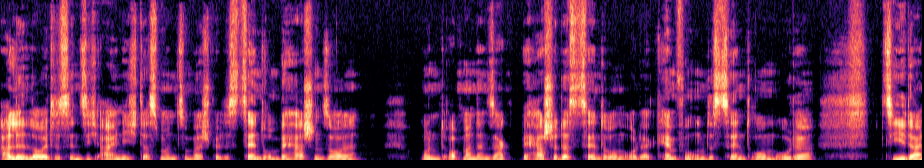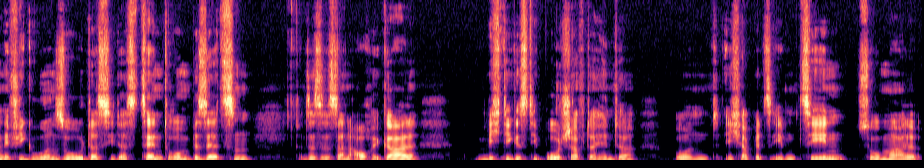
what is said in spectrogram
alle Leute sind sich einig, dass man zum Beispiel das Zentrum beherrschen soll. Und ob man dann sagt, beherrsche das Zentrum oder kämpfe um das Zentrum oder ziehe deine Figuren so, dass sie das Zentrum besetzen, das ist dann auch egal. Wichtig ist die Botschaft dahinter. Und ich habe jetzt eben zehn so mal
